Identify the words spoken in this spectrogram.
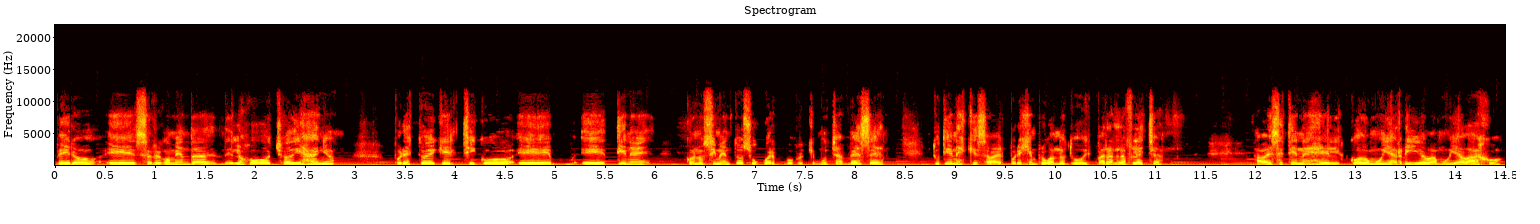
Pero eh, se recomienda de los 8 a 10 años por esto de que el chico tiene conocimiento de su cuerpo, porque muchas veces tú tienes que saber, por ejemplo, cuando tú disparas la flecha, a veces tienes el codo muy arriba, muy abajo,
